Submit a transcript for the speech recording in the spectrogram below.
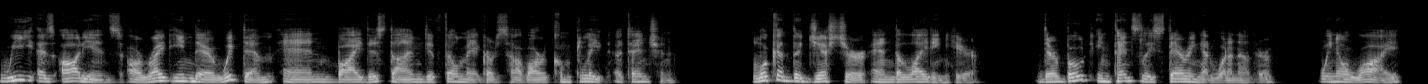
We as audience are right in there with them and by this time the filmmakers have our complete attention. Look at the gesture and the lighting here. They're both intensely staring at one another. We know why.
